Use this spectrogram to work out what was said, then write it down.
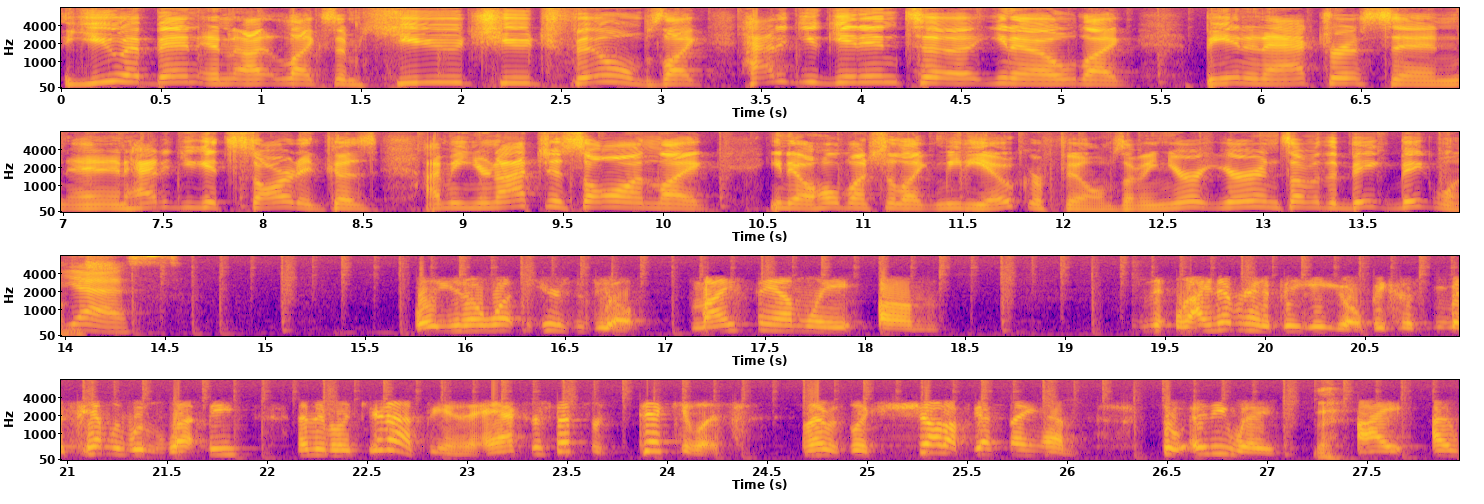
you have been in uh, like some huge huge films. Like, how did you get into you know like being an actress and and how did you get started? Because I mean, you're not just on like you know a whole bunch of like mediocre films. I mean, you're you're in some of the big big ones. Yes. Well, you know what? Here's the deal. My family, um, well, I never had a big ego because my family wouldn't let me, and they were like, "You're not being an actress. That's ridiculous." And I was like, "Shut up. Yes, I am." So anyway, I, I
